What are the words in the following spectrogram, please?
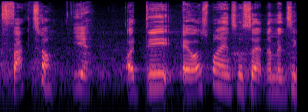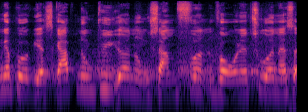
faktor. Yeah. Og det er også meget interessant, når man tænker på, at vi har skabt nogle byer og nogle samfund, hvor naturen er så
